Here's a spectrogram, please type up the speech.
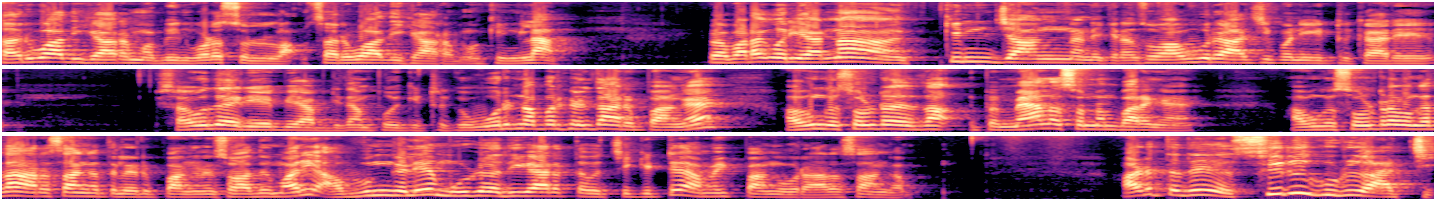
சர்வாதிகாரம் அப்படின்னு கூட சொல்லலாம் சர்வாதிகாரம் ஓகேங்களா? இப்போ வடகொரியானா கிம் ஜாங்னு நினைக்கிறேன். ஸோ அவர் ஆட்சி பண்ணிக்கிட்டு இருக்காரு. சவுதி அரேபியா அப்படி தான் போய்கிட்டு இருக்கு. ஒரு நபர்கள் தான் இருப்பாங்க. அவங்க சொல்கிறது தான். இப்போ மேலே சொன்னோம் பாருங்கள் அவங்க சொல்கிறவங்க தான் அரசாங்கத்தில் இருப்பாங்க ஸோ அது மாதிரி அவங்களே முழு அதிகாரத்தை வச்சுக்கிட்டு அமைப்பாங்க ஒரு அரசாங்கம். அடுத்தது சிறுகுழு ஆட்சி.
